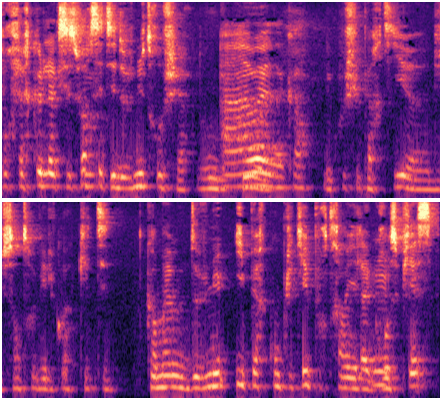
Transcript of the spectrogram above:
pour faire que de l'accessoire, Mm. c'était devenu trop cher. Donc du Ah coup, ouais, d'accord. du coup, je suis partie du centre-ville, quoi, qui était quand même devenu hyper compliqué pour travailler la Mm. grosse pièce.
